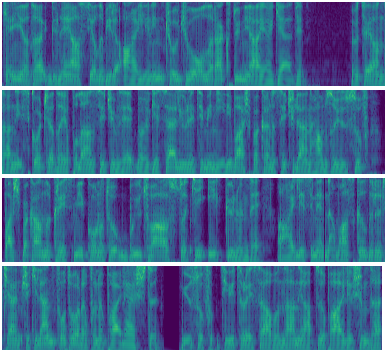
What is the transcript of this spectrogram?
Kenya'da Güney Asyalı bir ailenin çocuğu olarak dünyaya geldi. Öte yandan İskoçya'da yapılan seçimle bölgesel yönetimin yeni başbakanı seçilen Hamza Yusuf, başbakanlık resmi konutu Buyut House'daki ilk gününde ailesine namaz kıldırırken çekilen fotoğrafını paylaştı. Yusuf, Twitter hesabından yaptığı paylaşımda,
